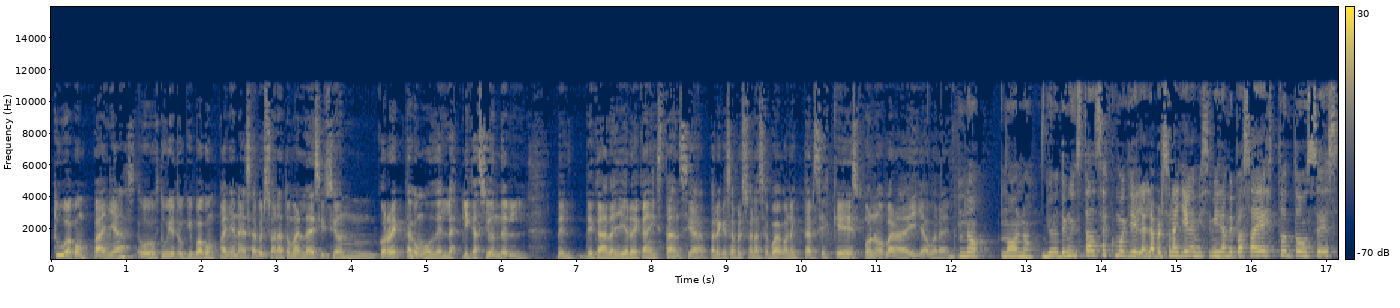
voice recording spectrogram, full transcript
tú acompañas o tú y tu equipo acompañan a esa persona a tomar la decisión correcta, como de la explicación del, del- de cada taller o de cada instancia, para que esa persona se pueda conectar si es que es o no para ella o para él. No, no, no. Yo no tengo instancias como que la, la persona llega y me dice, mira, me pasa esto, entonces,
